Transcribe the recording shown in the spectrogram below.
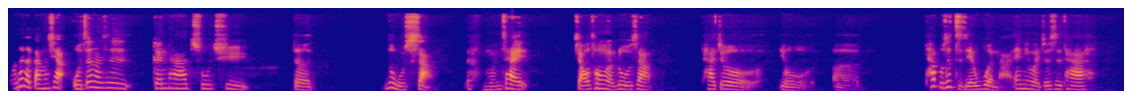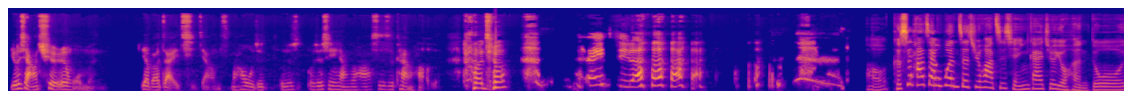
我那个当下，我真的是跟他出去的路上，我们在交通的路上，他就有呃，他不是直接问啊，anyway，就是他有想要确认我们。要不要在一起这样子？然后我就我就我就心里想说，好，试试看好了，然后就 在一起了。哦，可是他在问这句话之前，应该就有很多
